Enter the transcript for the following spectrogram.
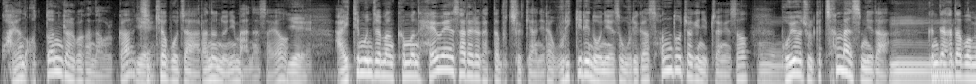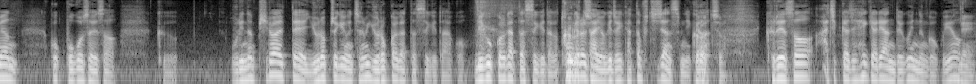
과연 어떤 결과가 나올까 예. 지켜보자라는 눈이 많아서요. 예. IT 문제만큼은 해외 사례를 갖다 붙일 게 아니라 우리끼리 논의해서 우리가 선도적인 입장에서 음. 보여줄 게 참 많습니다. 음. 근데 하다 보면 꼭 보고서에서 그 우리는 필요할 때 유럽 쪽의 경우처럼 유럽 걸 갖다 쓰기도 하고 미국 걸 갖다 쓰기도 하고 통계를 그렇죠. 다 여기저기 갖다 붙이지 않습니까? 그렇죠. 그래서 아직까지 해결이 안 되고 있는 거고요. 네.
